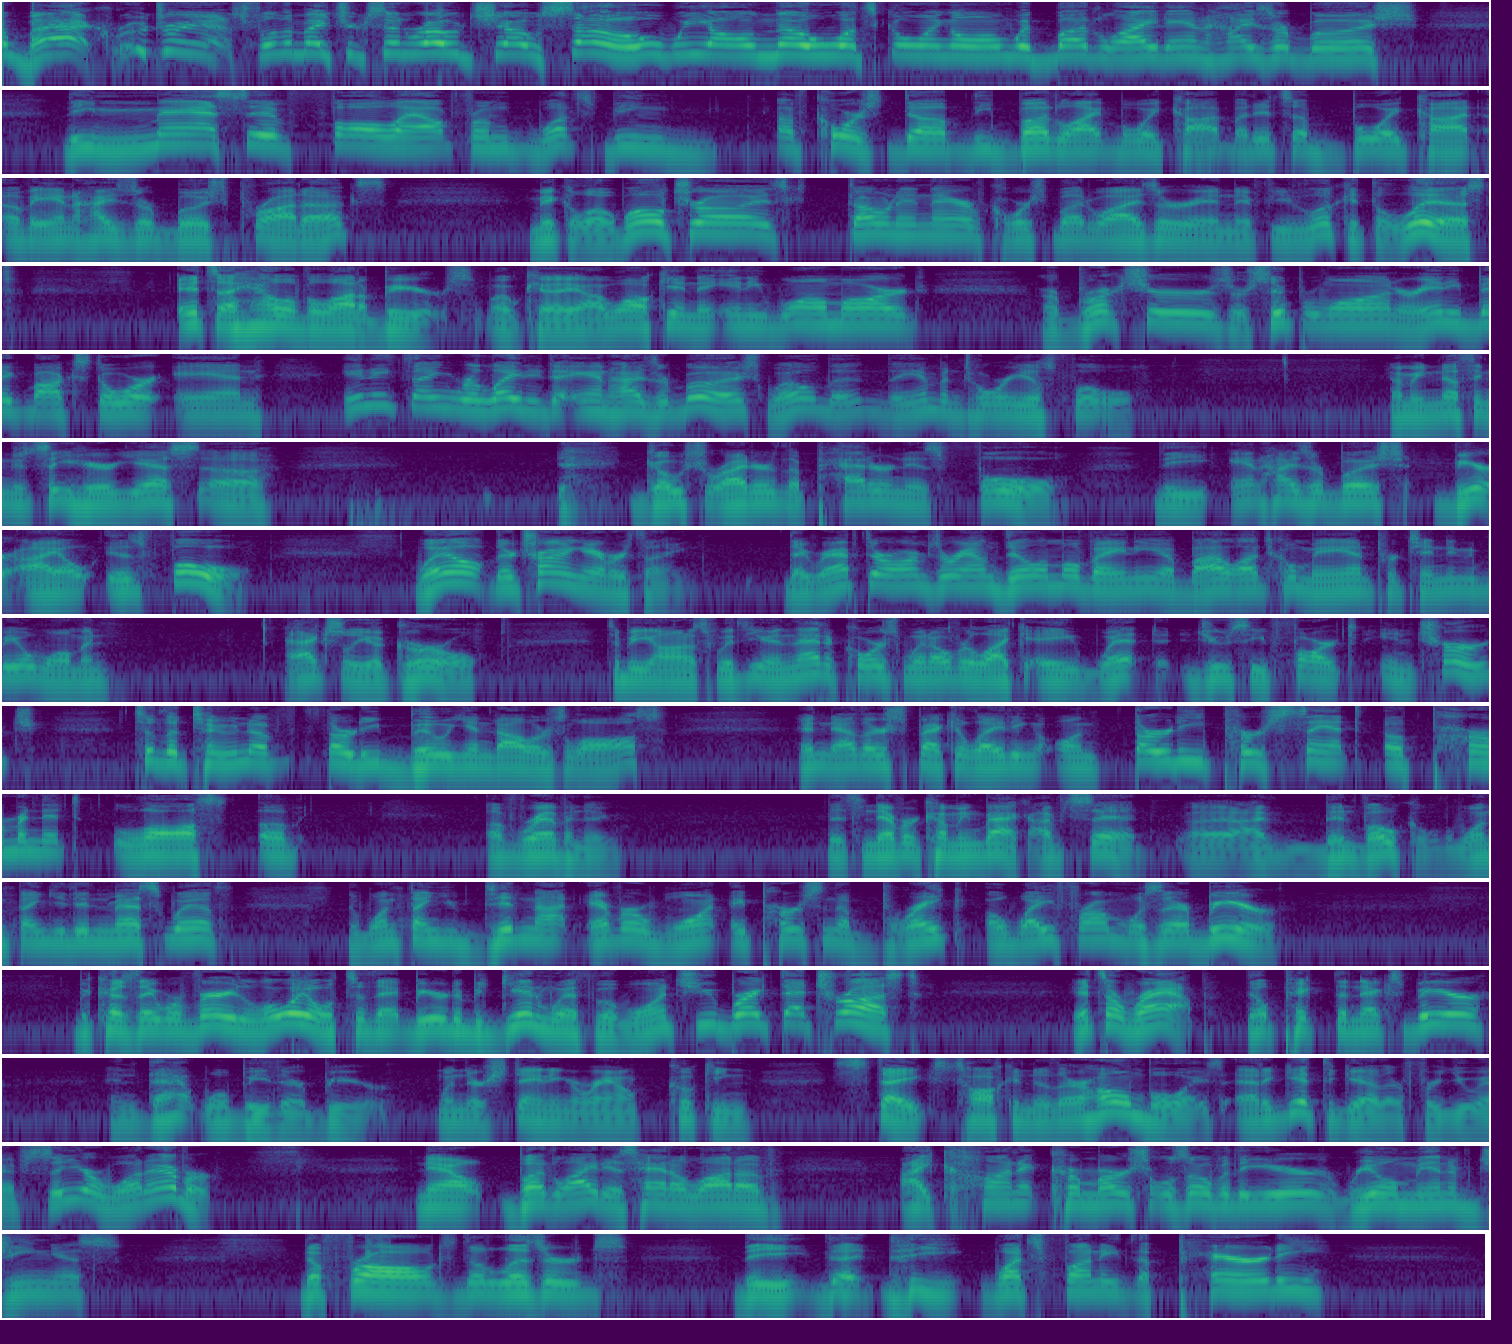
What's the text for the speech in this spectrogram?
am back, Rudrance, for the Matrix and Road Show. So, we all know what's going on with Bud Light, and Anheuser-Busch, the massive fallout from what's being, of course, dubbed the Bud Light boycott, but it's a boycott of Anheuser-Busch products. Michelob Ultra is thrown in there, of course, Budweiser, and if you look at the list, it's a hell of a lot of beers. Okay, I walk into any Walmart or Brookshire's or Super One or any big box store, and anything related to Anheuser-Busch, well, the, the inventory is full. I mean, nothing to see here. Yes, uh, Ghost Rider, the pattern is full. The Anheuser-Busch beer aisle is full. Well, they're trying everything. They wrap their arms around Dylan Mulvaney, a biological man pretending to be a woman, actually a girl, to be honest with you. And that, of course, went over like a wet, juicy fart in church to the tune of $30 billion loss. And now they're speculating on 30% of permanent loss of, of revenue that's never coming back. I've said, uh, I've been vocal. The one thing you didn't mess with, the one thing you did not ever want a person to break away from was their beer because they were very loyal to that beer to begin with. But once you break that trust, it's a wrap. They'll pick the next beer, and that will be their beer when they're standing around cooking steaks, talking to their homeboys at a get together for UFC or whatever. Now, Bud Light has had a lot of iconic commercials over the years Real Men of Genius, the frogs, the lizards, the, the, the what's funny, the parody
